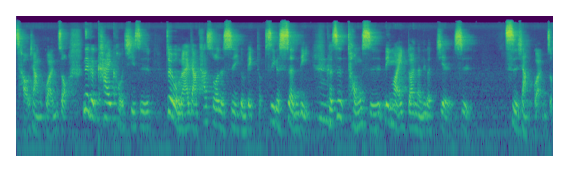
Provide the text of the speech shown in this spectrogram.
朝向观众。那个开口其实对我们来讲，他说的是一个 victor，是一个胜利。嗯，可是同时另外一端的那个剑是刺向观众，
